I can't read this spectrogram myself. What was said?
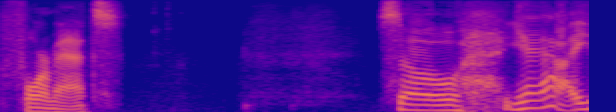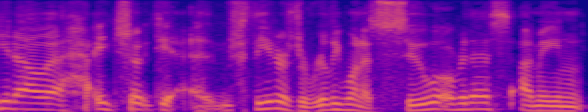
formats. So yeah, you know, I, so, yeah, theaters really want to sue over this. I mean,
